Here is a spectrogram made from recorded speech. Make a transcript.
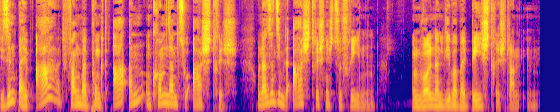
die sind bei A, die fangen bei Punkt A an und kommen dann zu A'. Und dann sind sie mit A' nicht zufrieden und wollen dann lieber bei B' landen.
